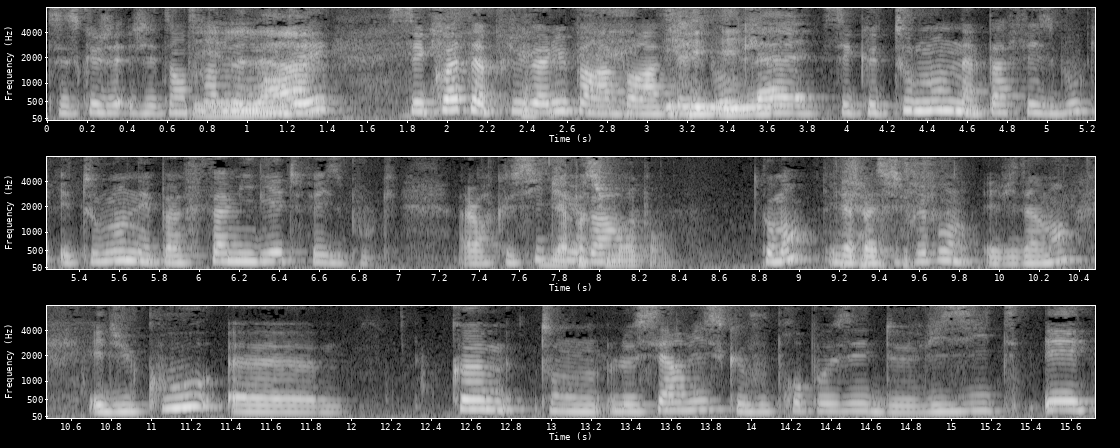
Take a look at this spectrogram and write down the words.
C'est ce que j'étais en train Et de là- demander. C'est quoi ta plus-value par rapport à Facebook et là, C'est que tout le monde n'a pas Facebook et tout le monde n'est pas familier de Facebook. Alors que si il tu n'a pas vas... su me répondre. Comment Il n'a pas su te répondre, évidemment. Et du coup, euh, comme ton, le service que vous proposez de visite et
